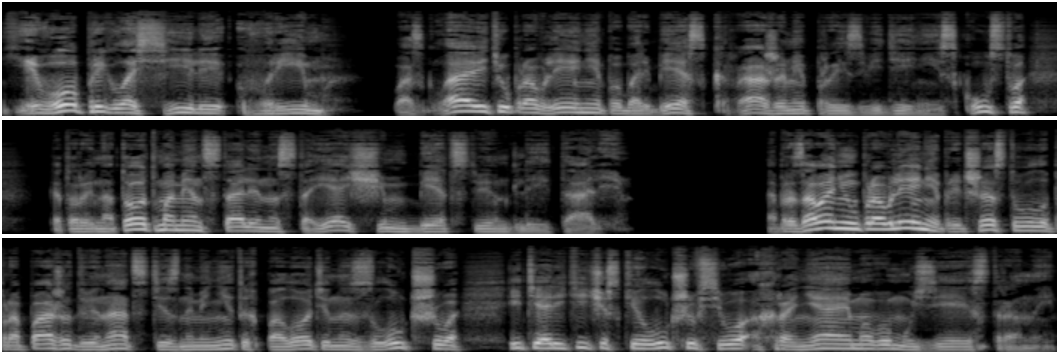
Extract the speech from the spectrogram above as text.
Его пригласили в Рим возглавить управление по борьбе с кражами произведений искусства, которые на тот момент стали настоящим бедствием для Италии. Образованию управления предшествовала пропажа 12 знаменитых полотен из лучшего и теоретически лучше всего охраняемого музея страны.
